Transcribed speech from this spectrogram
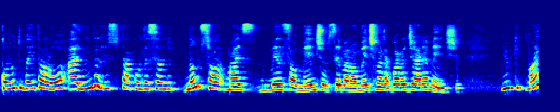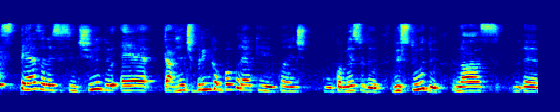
Como tu bem falou, ainda isso está acontecendo não só mais mensalmente ou semanalmente, mas agora diariamente. E o que mais pesa nesse sentido é. A gente brinca um pouco, né? Que quando a gente, no começo do, do estudo, nós é,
